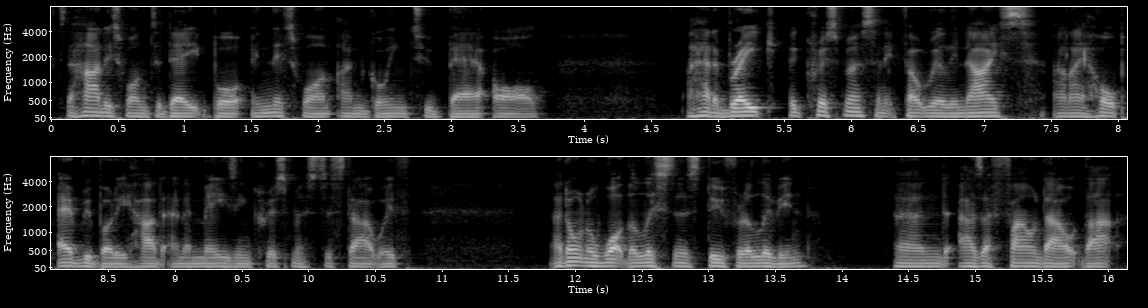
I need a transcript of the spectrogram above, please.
It's the hardest one to date, but in this one, I'm going to bear all. I had a break at Christmas and it felt really nice, and I hope everybody had an amazing Christmas to start with. I don't know what the listeners do for a living, and as I found out that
